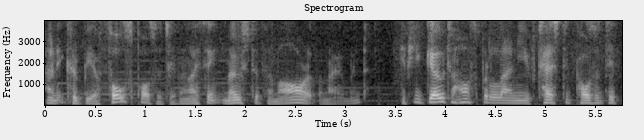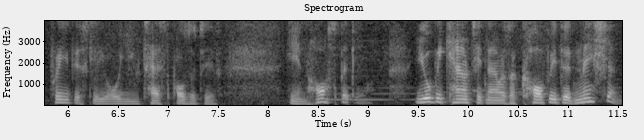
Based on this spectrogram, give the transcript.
and it could be a false positive, and I think most of them are at the moment, if you go to hospital and you've tested positive previously or you test positive in hospital, you'll be counted now as a COVID admission.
